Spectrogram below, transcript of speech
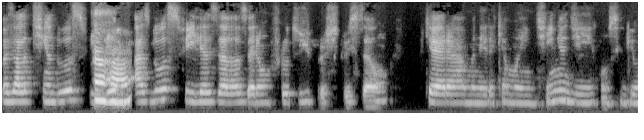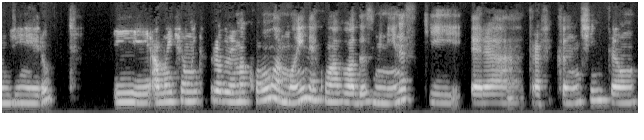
Mas ela tinha duas filhas. Aham. As duas filhas, elas eram frutos de prostituição, que era a maneira que a mãe tinha de conseguir um dinheiro. E a mãe tinha muito problema com a mãe, né, com a avó das meninas, que era traficante, então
